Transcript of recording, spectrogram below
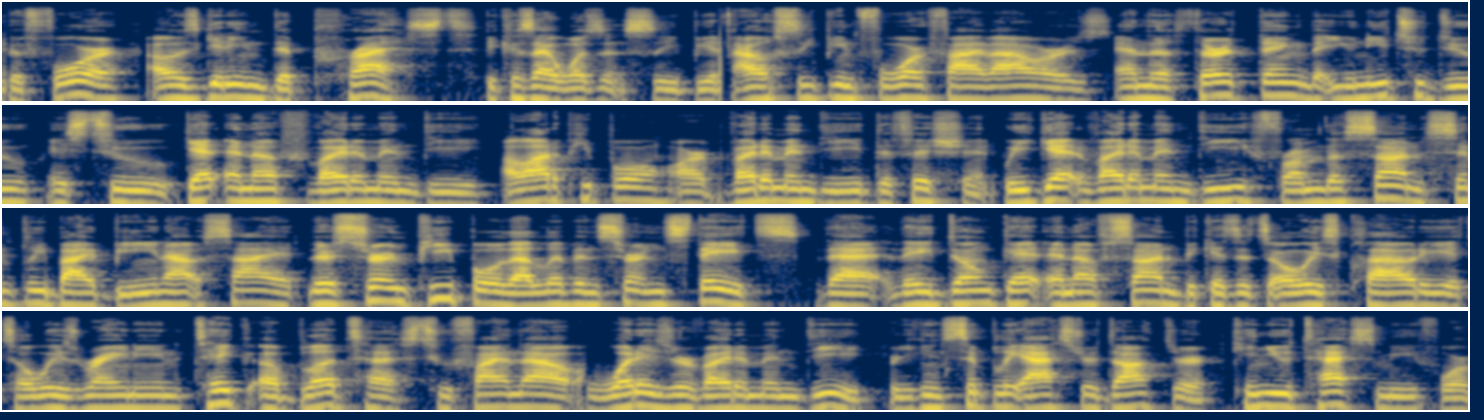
Before, I was getting depressed because I wasn't sleeping. I was sleeping four or five hours. And the third thing that you need to do is to get enough vitamin D. A lot of people are vitamin D deficient. We get vitamin D from the sun simply by being outside. There's certain people that live in certain states that they don't get enough sun because it's always cloudy, it's always raining. Take a blood test to find out what is your vitamin D. Or you can simply ask your doctor, can you test me for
